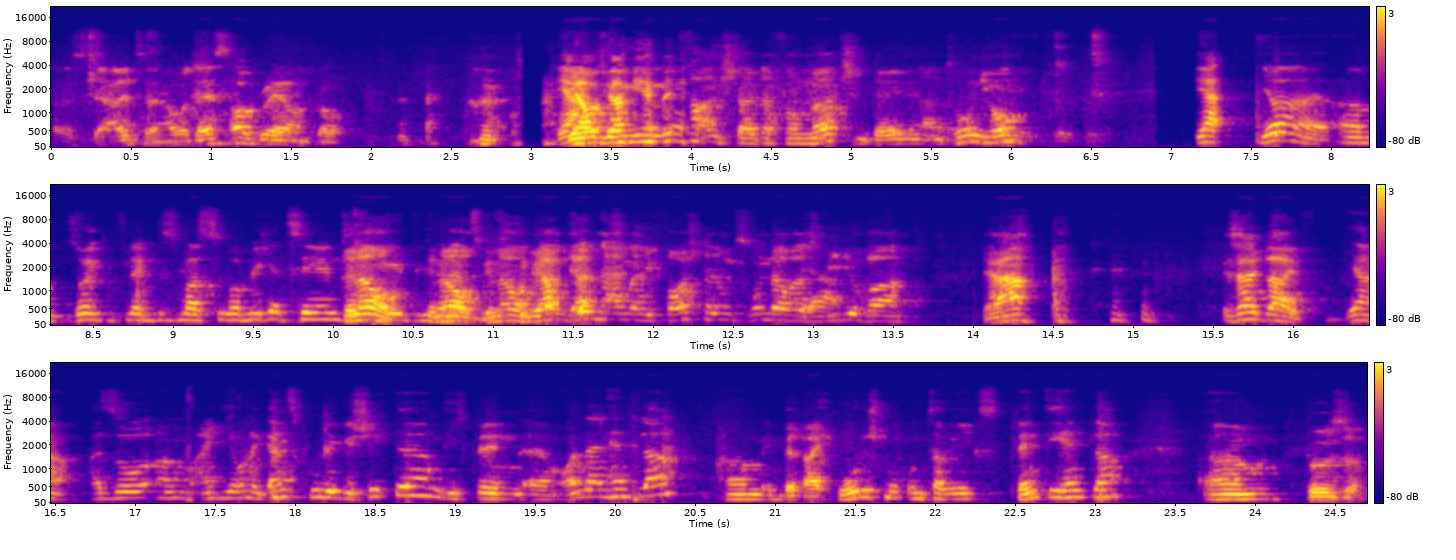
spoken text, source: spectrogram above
Das ist der alte, aber der ist auch Rare und Go. Ja, ja, aber wir haben hier einen Mitveranstalter vom Merchant Day, den Antonio. Ja, ja ähm, soll ich vielleicht ein bisschen was über mich erzählen? Genau, wie, wie genau, genau. Wir, haben, wir hatten einmal die Vorstellungsrunde, aber ja. das Video war, ja, ist halt live. Ja, also ähm, eigentlich auch eine ganz coole Geschichte. Ich bin ähm, Online-Händler ähm, im Bereich Modeschmuck unterwegs, Plenty-Händler. Ähm, böse.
